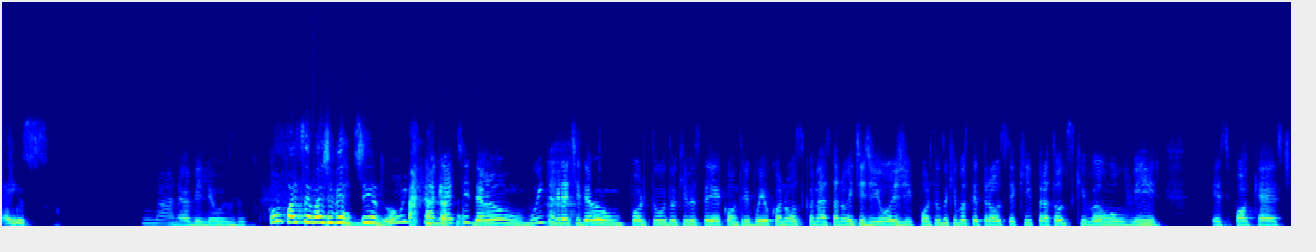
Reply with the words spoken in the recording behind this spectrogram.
É isso. Maravilhoso. Como pode ser mais divertido? Muita gratidão, muita gratidão por tudo que você contribuiu conosco nessa noite de hoje, por tudo que você trouxe aqui para todos que vão ouvir esse podcast.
